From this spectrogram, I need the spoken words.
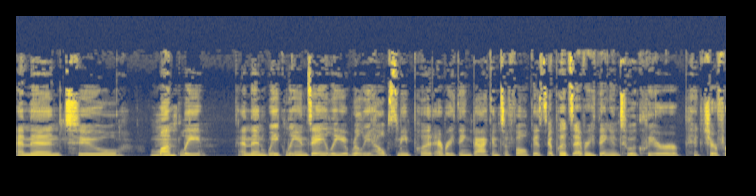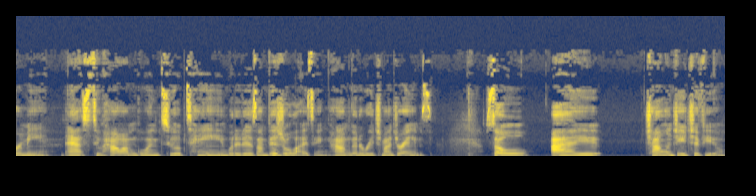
and then to monthly and then weekly and daily, it really helps me put everything back into focus. It puts everything into a clearer picture for me as to how I'm going to obtain what it is I'm visualizing, how I'm going to reach my dreams. So I challenge each of you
